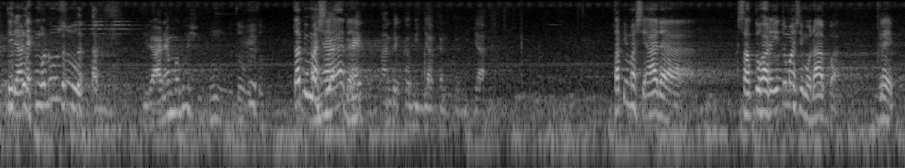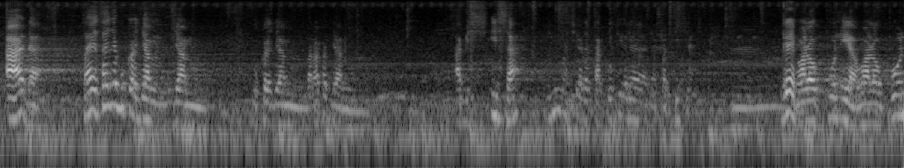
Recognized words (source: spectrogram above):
Tidak ada yang mau nusuk. Tidak ada yang mau dusu Hmm, betul betul. Tapi masih Makanya ada ambil kebijakan-kebijakan. tapi masih ada. Satu hari itu masih mau dapat grab. Ada. Saya saja buka jam jam buka jam berapa? Jam habis Isa ini masih ada takuti ada dapat tiga. grab. Walaupun iya walaupun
